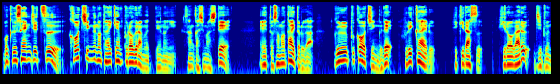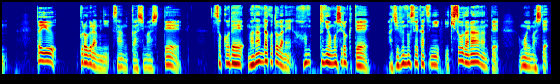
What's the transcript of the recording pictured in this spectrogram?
僕先日、コーチングの体験プログラムっていうのに参加しまして、えっ、と、そのタイトルが、グループコーチングで振り返る、引き出す、広がる自分というプログラムに参加しまして、そこで学んだことがね、本当に面白くて、自分の生活に生きそうだなぁなんて思いまして。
